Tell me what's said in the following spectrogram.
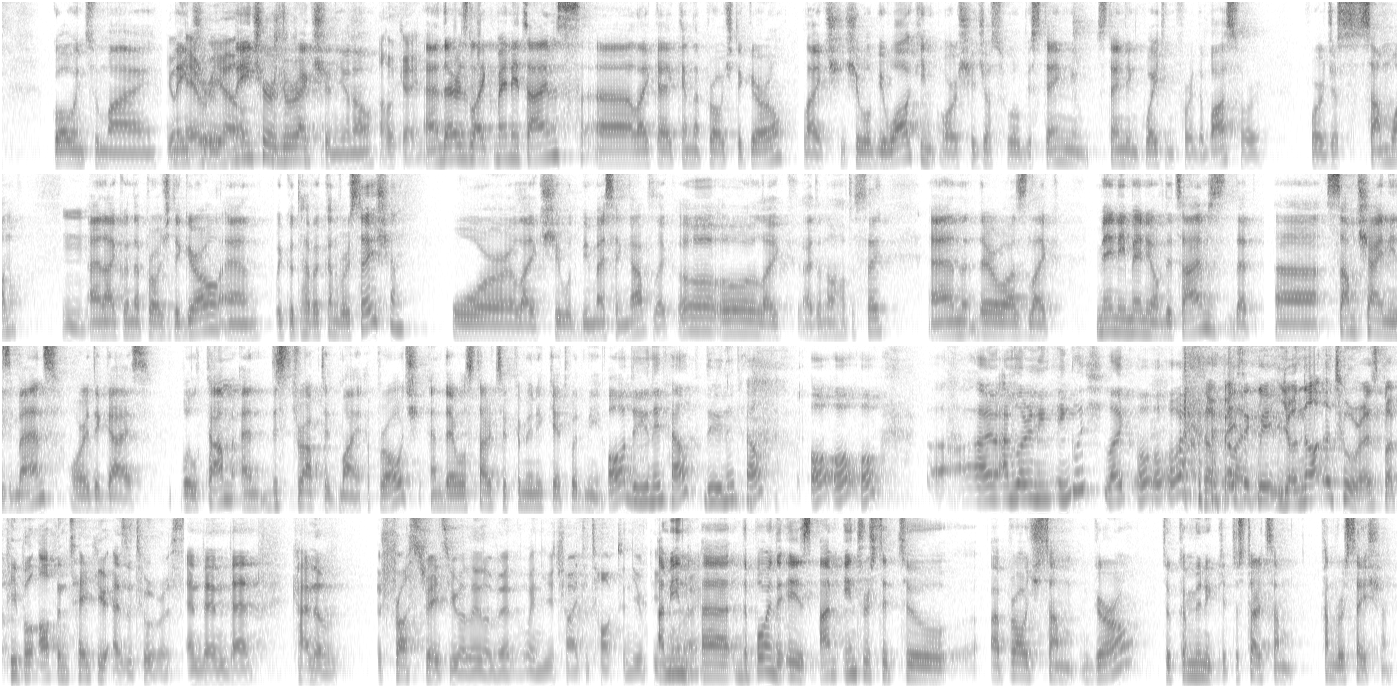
going to my Your nature area nature direction, you know. Okay. And there's like many times, uh, like I can approach the girl, like she, she will be walking or she just will be standing, standing waiting for the bus or for just someone. And I can approach the girl and we could have a conversation or like she would be messing up like, oh, oh, like I don't know how to say. And there was like many, many of the times that uh, some Chinese men or the guys will come and disrupted my approach and they will start to communicate with me. Oh, do you need help? Do you need help? oh, oh, oh. Uh, I, I'm learning English. Like, oh, oh, oh. So basically, you're not a tourist, but people often take you as a tourist, and then that kind of frustrates you a little bit when you try to talk to new people. I mean, right? uh, the point is, I'm interested to approach some girl to communicate, to start some conversation.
